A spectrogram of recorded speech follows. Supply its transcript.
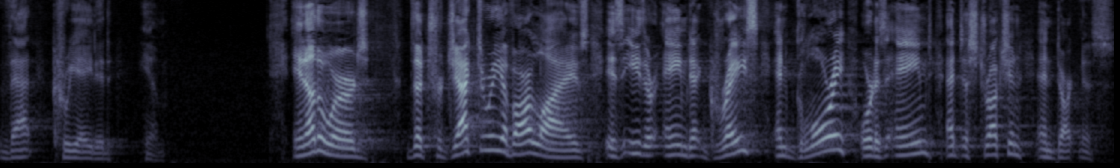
that created him. In other words, the trajectory of our lives is either aimed at grace and glory or it is aimed at destruction and darkness.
